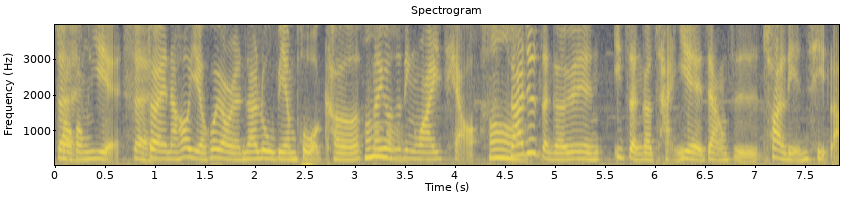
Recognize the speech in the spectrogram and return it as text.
手工业，对，对，然后也会有人在路边破壳，那又是另外一条，所以它就整个有点一整个产业这样子串联起来，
